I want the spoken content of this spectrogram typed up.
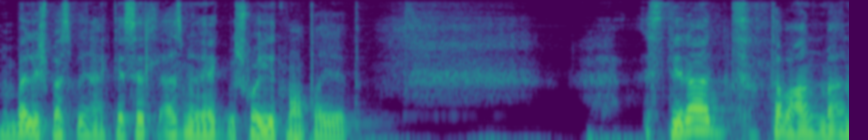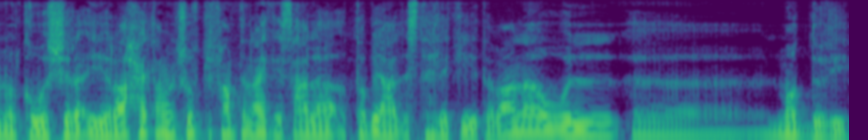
بنبلش بس بانعكاسات الأزمة هيك بشوية معطيات. استيراد طبعا ما إنه القوة الشرائية راحت عم نشوف كيف عم تنعكس على الطبيعة الاستهلاكية تبعنا وال mode de vie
